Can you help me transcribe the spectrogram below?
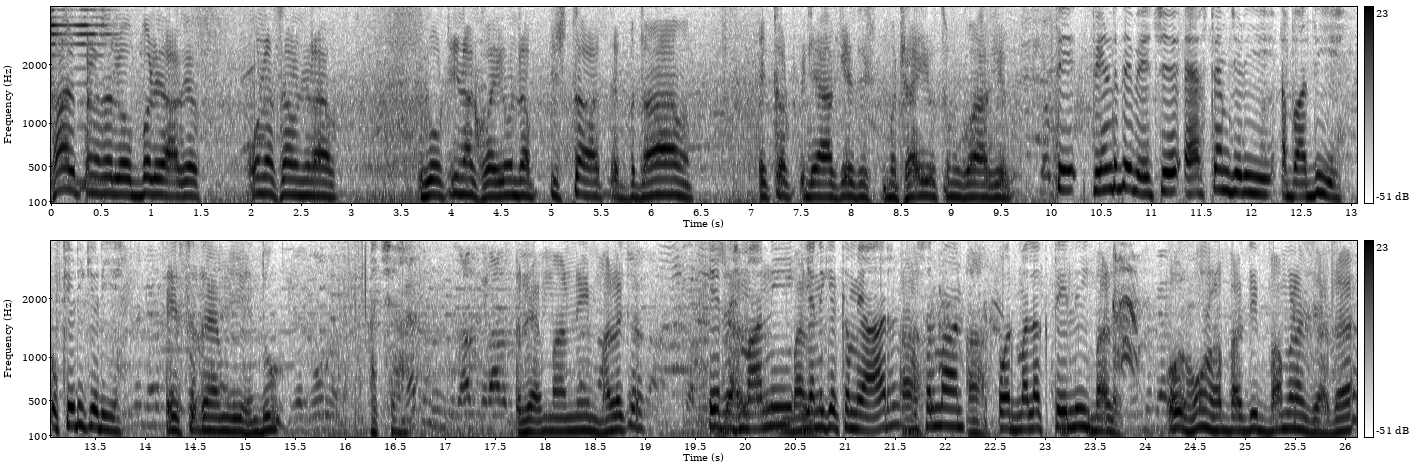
ਸਾਰੇ ਪਿੰਡ ਦੇ ਲੋਕ ਬੜੇ ਆ ਗਏ। ਉਹਨਾਂ ਸਾਨੂੰ ਜਨਾਬ ਰੋਟੀ ਨਾ ਖਵਾਈ ਉਹਨਾਂ ਪਿਸਤਾ ਤੇ ਬਦਾਮ ਇੱਕ ਲਿਆ ਕੇ ਤੇ ਮਠਾਈ ਉੱਥੋਂ ਮੰਗਵਾ ਕੇ। ਤੇ ਪਿੰਡ ਦੇ ਵਿੱਚ ਇਸ ਟਾਈਮ ਜਿਹੜੀ ਆਬਾਦੀ ਹੈ ਉਹ ਕਿਹੜੀ ਕਿਹੜੀ ਹੈ? ਇਸ ਟਾਈਮ ਜੀ ਹਿੰਦੂ ਅੱਛਾ। ਰਹਿਮਾਨੀ ਮਲਕ ਇਹ ਰਹਿਮਾਨੀ ਯਾਨੀ ਕਿ ਕਮਿਆਰ ਮੁਸਲਮਾਨ। ਔਰ ਮਲਕ ਤੇਲੀ। ਉਹ ਹੁਣ ਆਬਾਦੀ ਬਾਹਮਣਾ ਜ਼ਿਆਦਾ ਹੈ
